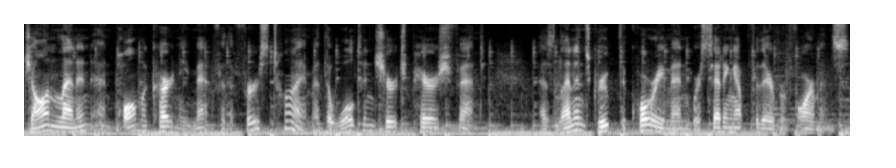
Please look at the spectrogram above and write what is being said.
John Lennon and Paul McCartney met for the first time at the Woolton Church Parish Fete, as Lennon's group, the Quarrymen, were setting up for their performance.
